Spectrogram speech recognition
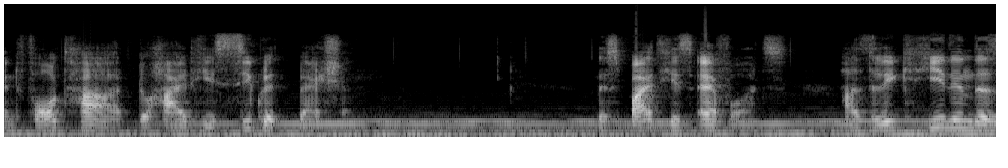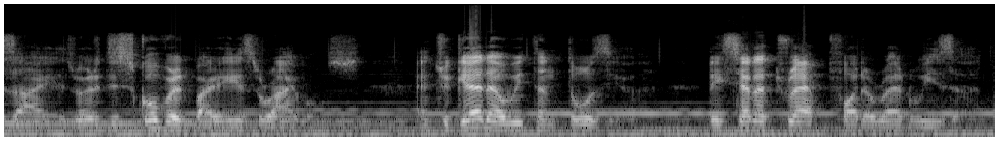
and fought hard to hide his secret passion. Despite his efforts, Hazlik's hidden desires were discovered by his rivals, and together with Tantosia, they set a trap for the Red Wizard.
